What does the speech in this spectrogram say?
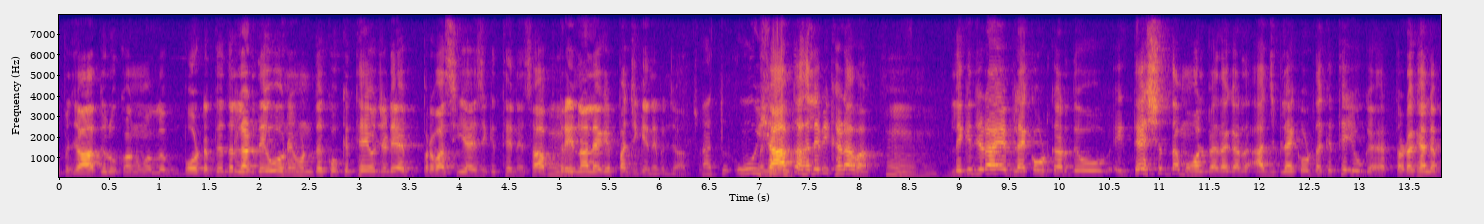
ਤੇ ਪੰਜਾਬ ਦੇ ਲੋਕਾਂ ਨੂੰ ਮਤਲਬ ਬਾਰਡਰ ਤੇ ਤਾਂ ਲੜਦੇ ਉਹ ਨੇ ਹੁਣ ਦੇਖੋ ਕਿੱਥੇ ਉਹ ਜਿਹੜੇ ਪ੍ਰਵਾਸੀ ਆਏ ਸੀ ਕਿੱਥੇ ਨੇ ਸਭ ਟ੍ਰੇਨਾਂ ਲੈ ਕੇ ਭੱਜ ਗਏ ਨੇ ਪੰਜਾਬ ਚੋਂ। ਹਾਂ ਤੂੰ ਉਹ issue- ਪੰਜਾਬ ਤਾਂ ਹਲੇ ਵੀ ਖੜਾ ਵਾ। ਹੂੰ ਹੂੰ। ਲੇਕਿਨ ਜਿਹੜਾ ਇਹ ਬਲੈਕਆਊਟ ਕਰ ਦਿਓ ਇੱਕ ਦਹਿਸ਼ਤ ਦਾ ਮਾਹੌਲ ਪੈਦਾ ਕਰਦਾ। ਅੱਜ ਬਲੈਕਆਊਟ ਦਾ ਕਿੱਥੇ ਯੁੱਗ ਹੈ? ਤੁਹਾਡਾ ਖਿਆਲ ਹੈ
